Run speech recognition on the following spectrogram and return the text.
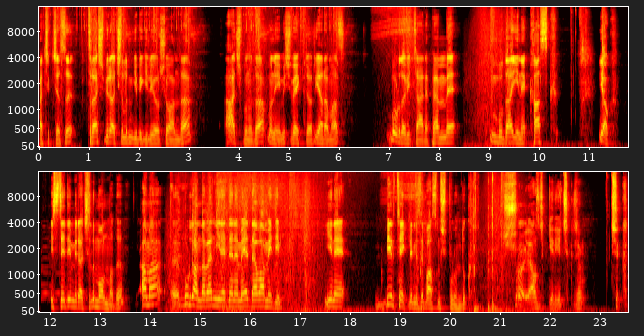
Açıkçası. Tıraş bir açılım gibi geliyor şu anda. Aç bunu da. Bu neymiş? Vektör. Yaramaz. Burada bir tane pembe. Bu da yine kask. Yok. İstediğim bir açılım olmadı. Ama e, buradan da ben yine denemeye devam edeyim. Yine bir teklimizi basmış bulunduk. Şöyle azıcık geriye çıkacağım. Çık.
